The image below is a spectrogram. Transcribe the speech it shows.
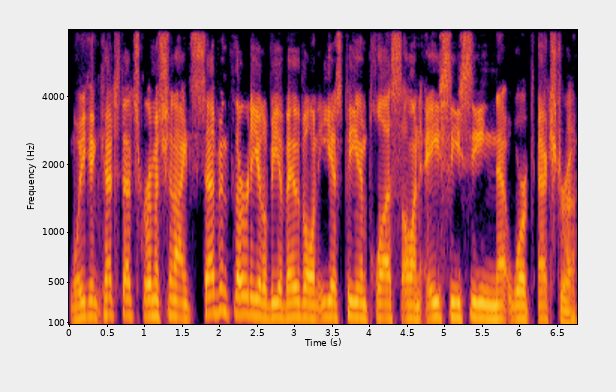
Well, you can catch that scrimmage tonight, 7:30. It'll be available on ESPN Plus on ACC Network Extra.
